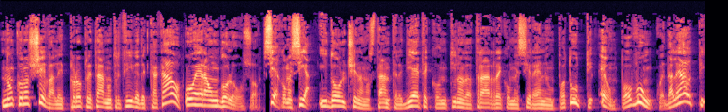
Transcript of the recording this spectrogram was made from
non conosceva conosceva le proprietà nutritive del cacao o era un goloso. Sia come sia, i dolci, nonostante le diete, continuano ad attrarre come sirene un po' tutti e un po' ovunque, dalle Alpi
